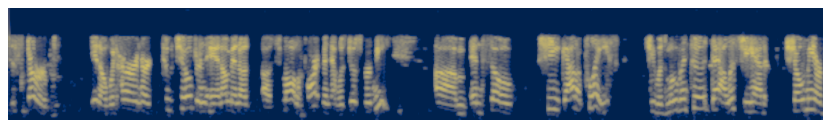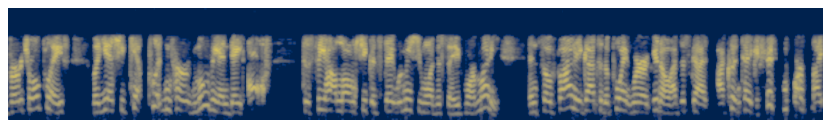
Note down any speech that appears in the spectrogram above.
disturbed, you know, with her and her two children, and I'm in a, a small apartment that was just for me. Um, and so she got a place. She was moving to Dallas. She had showed me her virtual place, but yet she kept putting her moving date off to see how long she could stay with me. She wanted to save more money. And so finally it got to the point where, you know, I just got, I couldn't take it anymore. Like,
